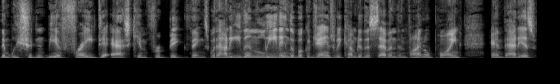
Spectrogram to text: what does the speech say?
then we shouldn't be afraid to ask him for big things. Without even leaving the book of James, we come to the seventh and final point, and that is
